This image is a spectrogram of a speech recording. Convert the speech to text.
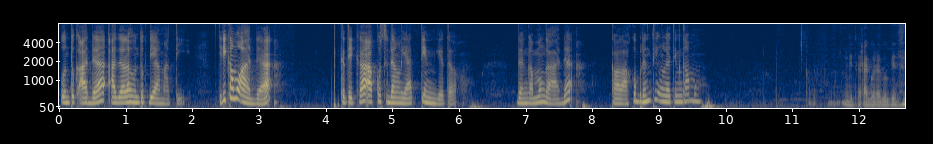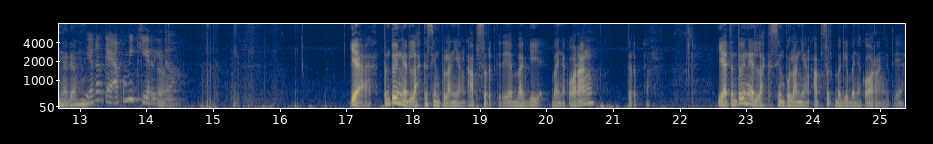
untuk ada adalah untuk diamati. Jadi kamu ada ketika aku sedang liatin gitu. Dan kamu nggak ada kalau aku berhenti ngeliatin kamu. Gitu ragu-ragu gitu nadamu. Ya kan kayak aku mikir oh. gitu. Ya, tentu ini adalah kesimpulan yang absurd gitu ya bagi banyak orang. Ter ya, tentu ini adalah kesimpulan yang absurd bagi banyak orang gitu ya.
